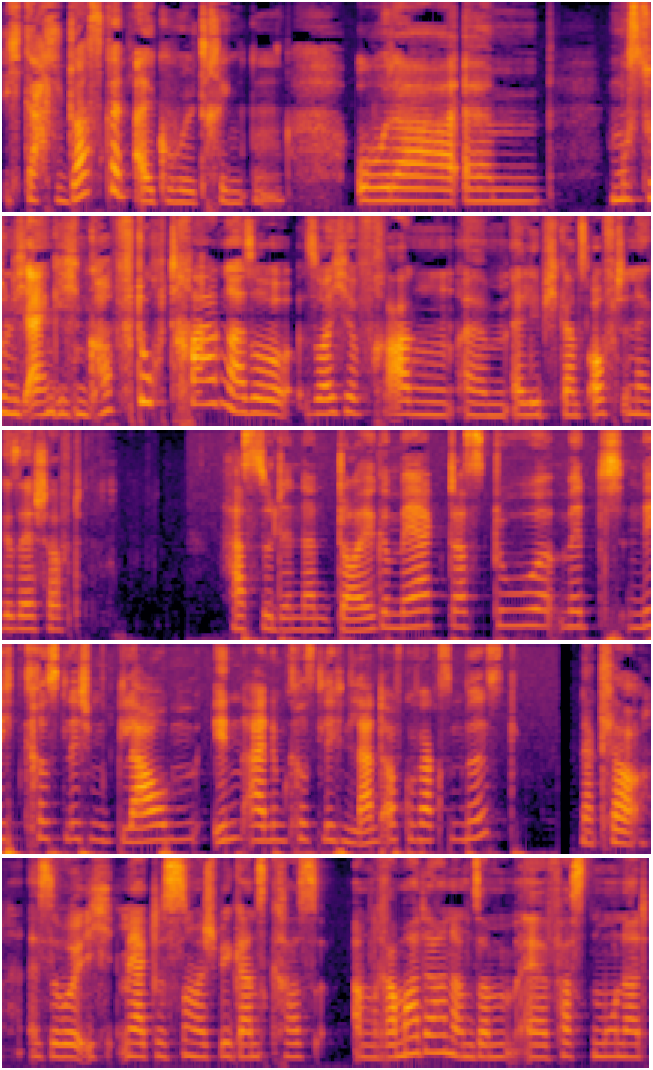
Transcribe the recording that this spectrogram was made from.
ich dachte, du darfst kein Alkohol trinken. Oder ähm, musst du nicht eigentlich ein Kopftuch tragen? Also solche Fragen ähm, erlebe ich ganz oft in der Gesellschaft. Hast du denn dann doll gemerkt, dass du mit nichtchristlichem Glauben in einem christlichen Land aufgewachsen bist? Na klar, also ich merke das zum Beispiel ganz krass am Ramadan, unserem äh, Fastenmonat.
